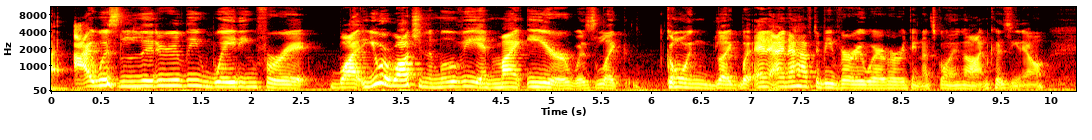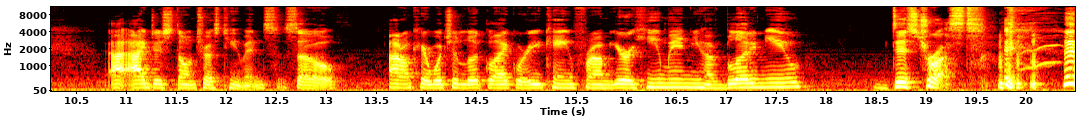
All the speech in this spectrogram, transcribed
I, I was literally waiting for it while you were watching the movie, and my ear was like going like, and, and I have to be very aware of everything that's going on because you know I, I just don't trust humans. So I don't care what you look like, where you came from. You're a human. You have blood in you. Distrust.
